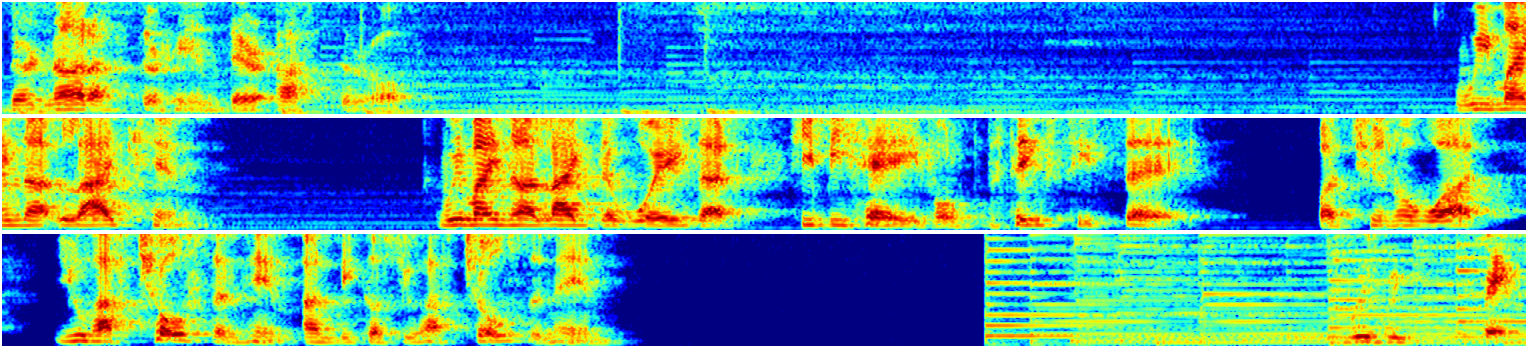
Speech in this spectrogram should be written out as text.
They're not after him, they're after us. We might not like him. We might not like the way that he behave or the things he say. But you know what? You have chosen him, and because you have chosen him, we respect.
